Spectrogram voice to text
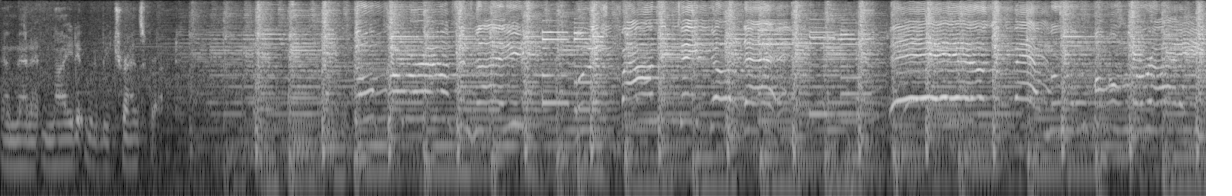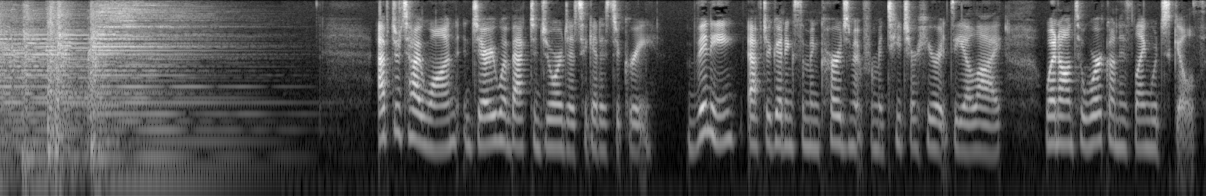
and then at night it would be transcribed. After Taiwan, Jerry went back to Georgia to get his degree. Vinny, after getting some encouragement from a teacher here at DLI, went on to work on his language skills.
